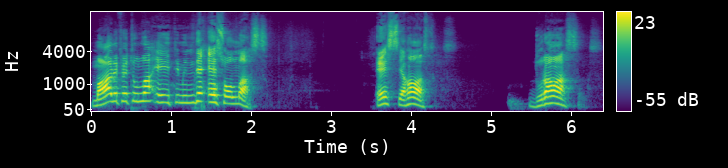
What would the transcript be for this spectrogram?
marifetullah eğitiminde S olmaz. S yapamazsınız. Duramazsınız.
